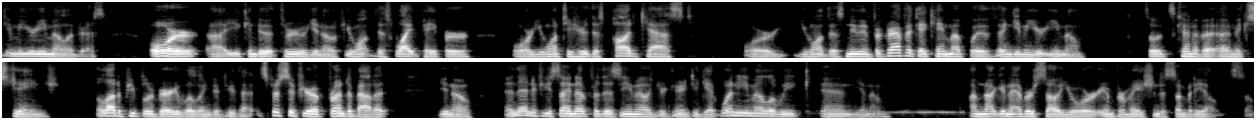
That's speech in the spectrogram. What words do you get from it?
give me your email address. Or uh, you can do it through, you know, if you want this white paper or you want to hear this podcast or you want this new infographic I came up with, then give me your email. So it's kind of a, an exchange. A lot of people are very willing to do that, especially if you're upfront about it, you know. And then if you sign up for this email, you're going to get one email a week, and you know, I'm not going to ever sell your information to somebody else. So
